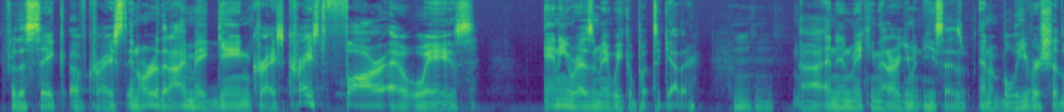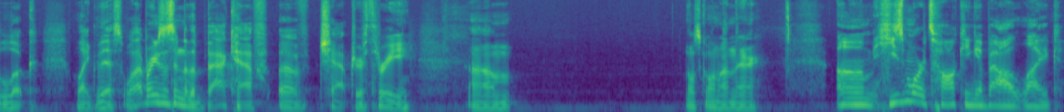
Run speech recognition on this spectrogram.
for the sake of Christ, in order that I may gain Christ. Christ far outweighs any resume we could put together. Uh, and in making that argument, he says, and a believer should look like this. Well, that brings us into the back half of chapter three. Um, what's going on there? Um, he's more talking about like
